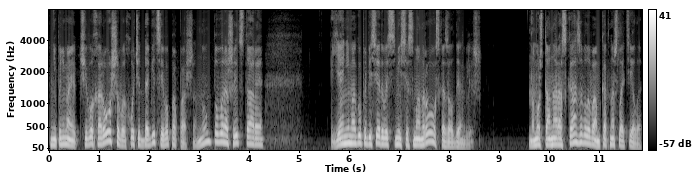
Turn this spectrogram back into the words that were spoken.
Не понимаю, чего хорошего хочет добиться его папаша. Ну, поворошит старое. «Я не могу побеседовать с миссис Монро», — сказал Денглиш. «Но, может, она рассказывала вам, как нашла тело?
